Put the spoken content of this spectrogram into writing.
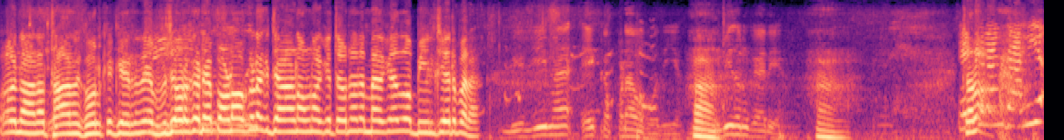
ਉਹ ਨਾ ਨਾ ਥਾਂ ਖੋਲ ਕੇ ਗਿਰਨੇ ਬਜ਼ੁਰਗ ਨੇ ਪਾਉਣਾ ਉਹ ਕਿਹੜਾ ਜਾਣ ਆਉਣਾ ਕਿਤੇ? ਉਹਨਾਂ ਨੇ ਮੈਂ ਕਿਹਾ ਉਹ ਵੀਲ ਚੇਅਰ ਪਰ ਆ। ਵੀਰ ਜੀ ਮੈਂ ਇਹ ਕੱਪੜਾ ਬਹੁਤ ਵਧੀਆ ਹਾਂ। ਉਹ ਵੀ ਤੁਹਾਨੂੰ ਕਹਿ ਰਿਹਾ। ਹਾਂ। ਇੱਕ ਚਲੋ। ਰੰਗ ਆਹੀ ਆ।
